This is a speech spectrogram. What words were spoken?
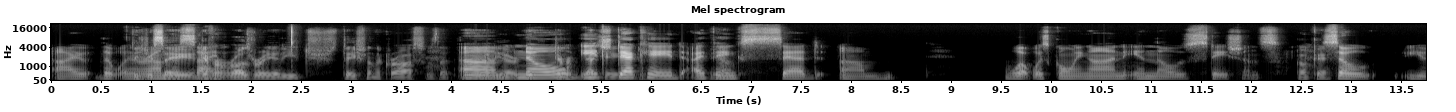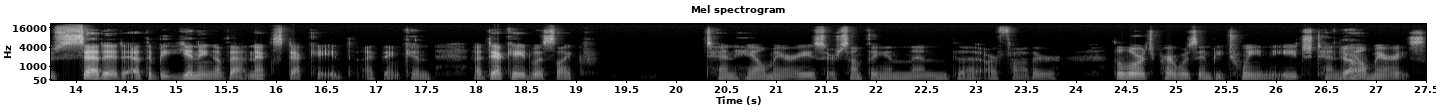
I that were Did you say different rosary at each station of the cross? Was that the Um, di- no, different each decade, I think said um, what was going on in those stations. Okay. So you said it at the beginning of that next decade, I think, and a decade was like ten Hail Marys or something, and then the Our Father, the Lord's Prayer was in between each ten Yeah. Hail Marys.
